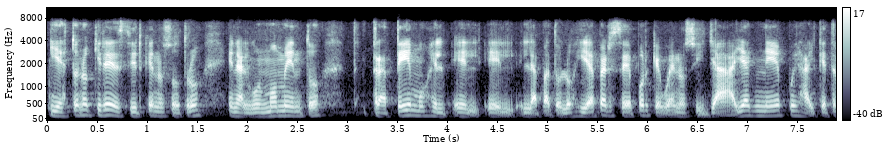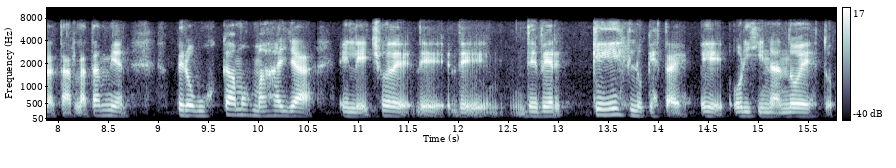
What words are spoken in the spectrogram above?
Y esto no quiere decir que nosotros en algún momento tratemos la patología per se, porque bueno, si ya hay acné, pues hay que tratarla también, pero buscamos más allá el hecho de, ver qué es lo que está eh, originando esto.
